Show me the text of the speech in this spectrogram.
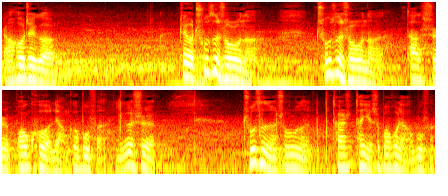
然后这个这个初次收入呢，初次收入呢，它是包括两个部分，一个是。初次的收入呢，它是它也是包括两个部分，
